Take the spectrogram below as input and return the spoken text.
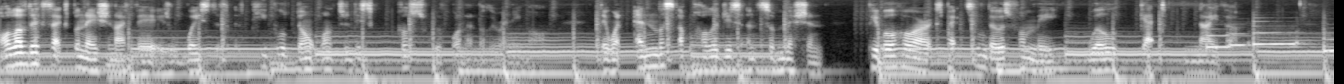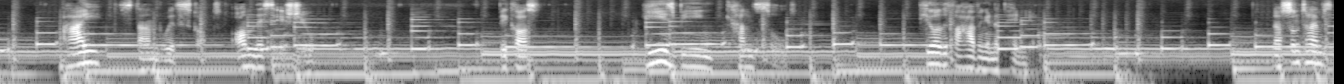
All of this explanation, I fear, is wasted as people don't want to discuss with one another anymore. They want endless apologies and submission. People who are expecting those from me will get neither. I stand with Scott on this issue because he is being cancelled purely for having an opinion. Now, sometimes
